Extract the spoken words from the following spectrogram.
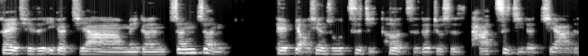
所以其实一个家啊，每个人真正可以表现出自己特质的，就是他自己的家的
